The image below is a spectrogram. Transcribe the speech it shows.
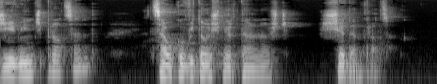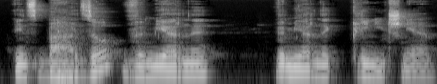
9%, całkowitą śmiertelność 7%. Więc bardzo wymierny, wymierny klinicznie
